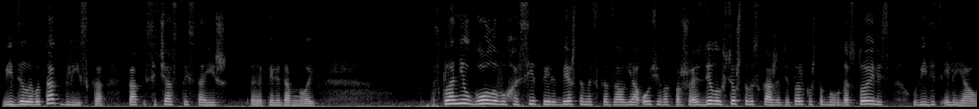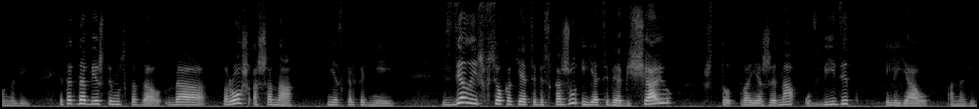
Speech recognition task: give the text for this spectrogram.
видела его так близко, как сейчас ты стоишь э, передо мной. Склонил голову Хасид перед Бештом и сказал, я очень вас прошу, я сделаю все, что вы скажете, только чтобы мы удостоились увидеть Ильяу Нави. И тогда Бешт ему сказал, да, Рош Ашана несколько дней. Сделаешь все, как я тебе скажу, и я тебе обещаю – что твоя жена увидит Ильяу Анави.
